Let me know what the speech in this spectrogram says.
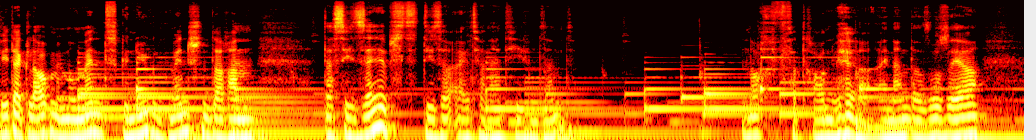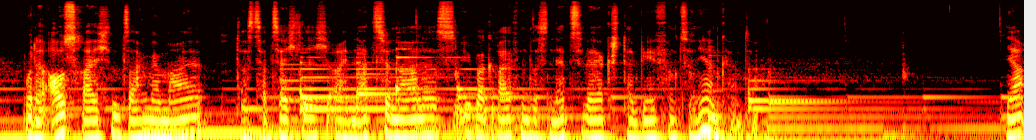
Weder glauben im Moment genügend Menschen daran, dass sie selbst diese Alternativen sind, noch vertrauen wir einander so sehr oder ausreichend, sagen wir mal, dass tatsächlich ein nationales, übergreifendes Netzwerk stabil funktionieren könnte. Ja,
